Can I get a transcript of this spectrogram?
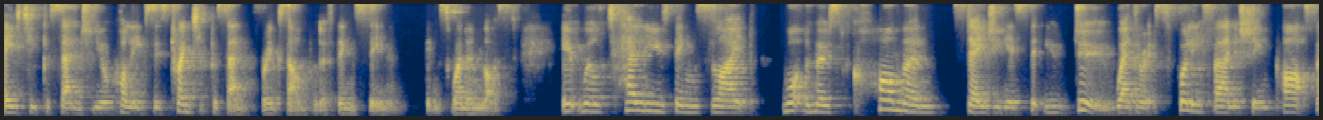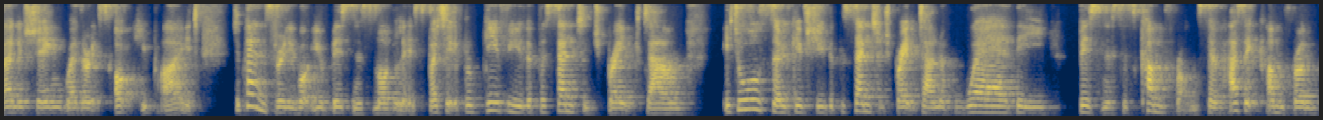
80% and your colleagues is 20%, for example, of things seen and things won and lost. It will tell you things like what the most common staging is that you do, whether it's fully furnishing, part furnishing, whether it's occupied. Depends really what your business model is, but it will give you the percentage breakdown. It also gives you the percentage breakdown of where the business has come from. So, has it come from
